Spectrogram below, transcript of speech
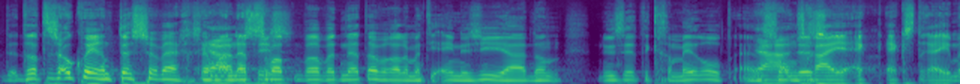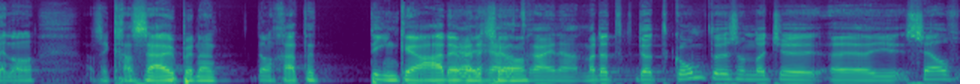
dat is ook weer een tussenweg, zeg maar. Net zoals wat, wat we het net over hadden met die energie, ja. Dan, nu zit ik gemiddeld en soms dus- ga je e- extreem en dan... Als ik ga zuipen, dan, dan gaat het tien keer harder, Ja, weet je wel. trein aan. Maar dat, dat komt dus omdat je eh, jezelf,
